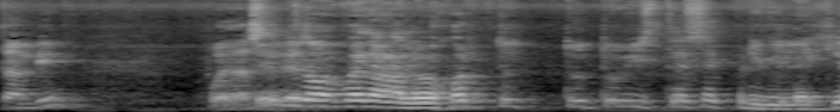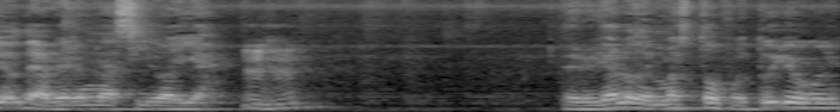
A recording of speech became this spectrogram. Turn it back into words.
También puede Sí, ser digo, eso. bueno, a lo mejor tú, tú tuviste ese privilegio de haber nacido allá. Pero ya lo demás todo fue tuyo, güey.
